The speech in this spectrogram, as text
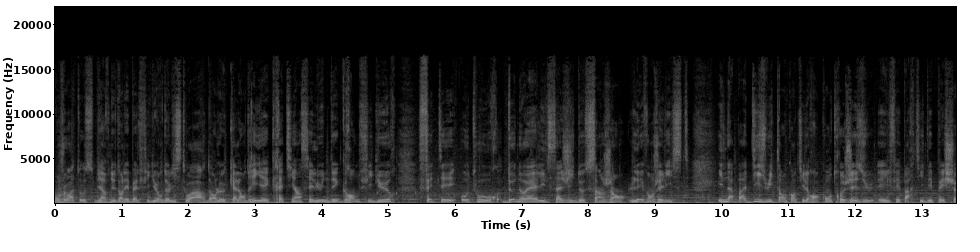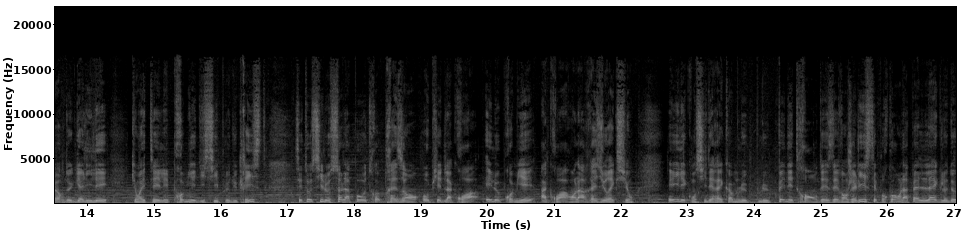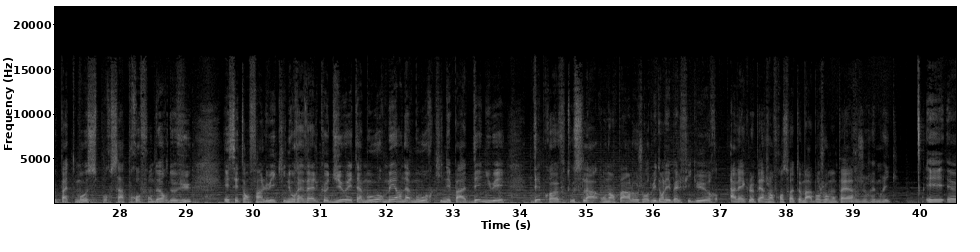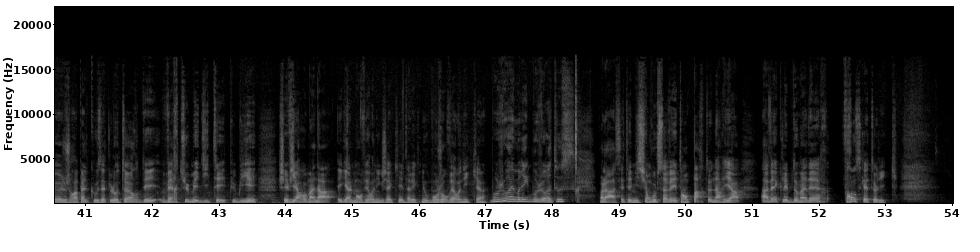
Bonjour à tous, bienvenue dans les belles figures de l'histoire. Dans le calendrier chrétien, c'est l'une des grandes figures fêtées autour de Noël. Il s'agit de Saint Jean l'évangéliste. Il n'a pas 18 ans quand il rencontre Jésus et il fait partie des pêcheurs de Galilée qui ont été les premiers disciples du Christ. C'est aussi le seul apôtre présent au pied de la croix et le premier à croire en la résurrection. Et il est considéré comme le plus pénétrant des évangélistes et pourquoi on l'appelle l'aigle de Patmos pour sa profondeur de vue. Et c'est enfin lui qui nous révèle que Dieu est amour, mais un amour qui n'est pas dénué d'épreuves. Tout cela, on en parle aujourd'hui dans les belles figures avec le Père Jean-François Thomas. Bonjour mon Père. Bonjour Émeric. Et euh, je rappelle que vous êtes l'auteur des Vertus méditées, publiées chez Via Romana. Également, Véronique Jacquier est avec nous. Bonjour Véronique. Bonjour Émeric, bonjour à tous. Voilà, cette émission, vous le savez, est en partenariat avec l'hebdomadaire France catholique.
